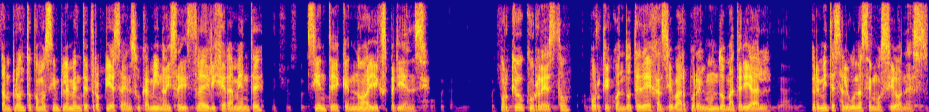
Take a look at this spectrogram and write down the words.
tan pronto como simplemente tropieza en su camino y se distrae ligeramente, siente que no hay experiencia. ¿Por qué ocurre esto? porque cuando te dejas llevar por el mundo material, permites algunas emociones,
